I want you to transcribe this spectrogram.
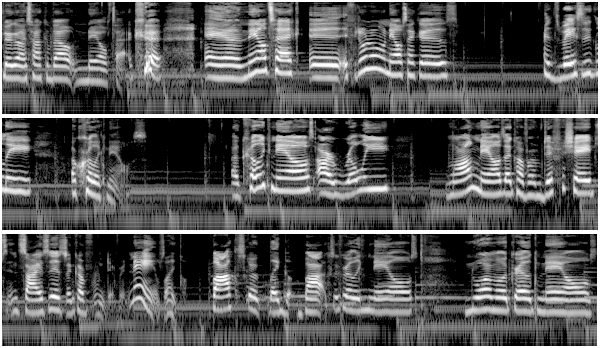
we're gonna talk about nail tech. and nail tech is if you don't know what nail tech is, it's basically acrylic nails. Acrylic nails are really long nails that come from different shapes and sizes and come from different names, like box like box acrylic nails, normal acrylic nails,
